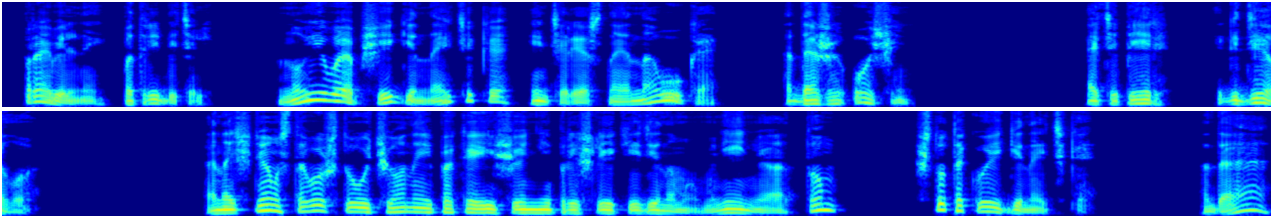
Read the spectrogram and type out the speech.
– правильный потребитель. Ну и вообще генетика – интересная наука, даже очень. А теперь к делу. Начнем с того, что ученые пока еще не пришли к единому мнению о том, что такое генетика. Да,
